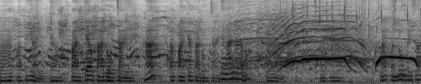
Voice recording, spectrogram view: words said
รักรักพี่ใหญ่ปานแก้วตาดวงใจฮะรักปานแก้วตาดวงใจอย่างนั้นเลยเหรอใช่รักมากรักเหมือนลูกไม่ไส้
